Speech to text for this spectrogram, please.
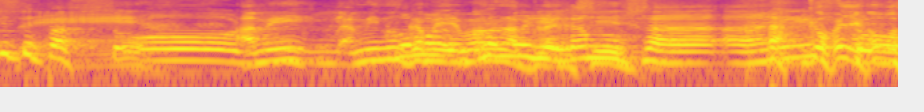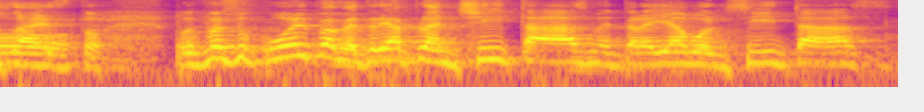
¿qué te pasó? A mí, a mí nunca ¿Cómo- me llevaron ¿Cómo la planchita. llegamos a, a? ¿Cómo llegamos a esto? Pues fue su culpa, me traía planchitas, me traía bolsitas.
